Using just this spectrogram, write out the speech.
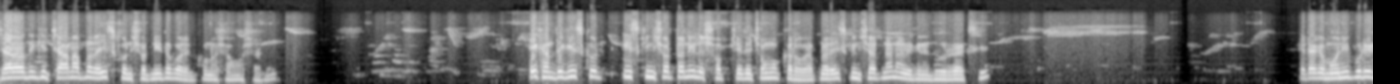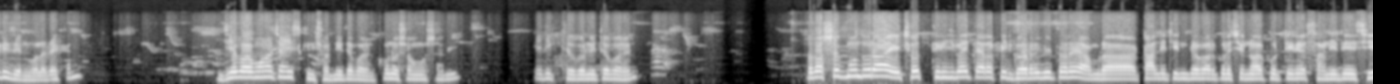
যারা নাকি চান আপনারা স্ক্রিনশট নিতে পারেন, কোনো সমস্যা নেই। এখান থেকে স্ক্রিনশটটা নিলে সবচেয়ে চমৎকার হবে। আপনারা স্ক্রিনশট নেন, আমি এখানে ধরে রাখছি। এটাকে মণিপুরি ডিজাইন বলে, দেখেন। যেভাবে মনে চায় স্ক্রিনশট নিতে পারেন, কোনো সমস্যা নেই। এদিক থেকেও নিতে পারেন। তো দর্শক বন্ধুরা, এই ছত্রিশ বাই তেরো ফিট ঘরের ভিতরে আমরা টালি টিন ব্যবহার করেছি, নয় ফুট টিনের সানি দিয়েছি।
